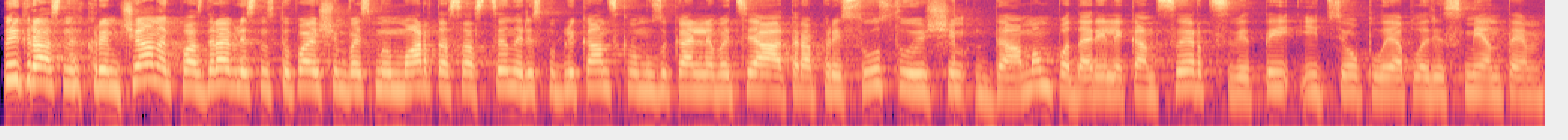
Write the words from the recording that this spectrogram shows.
Прекрасных крымчанок поздравили с наступающим 8 марта со сцены Республиканского музыкального театра. Присутствующим дамам подарили концерт, цветы и теплые аплодисменты.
